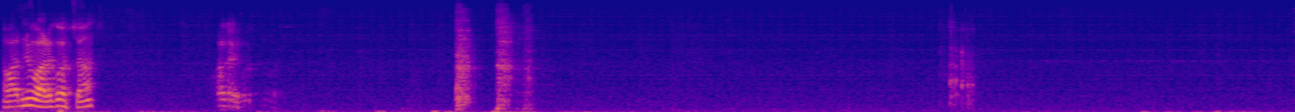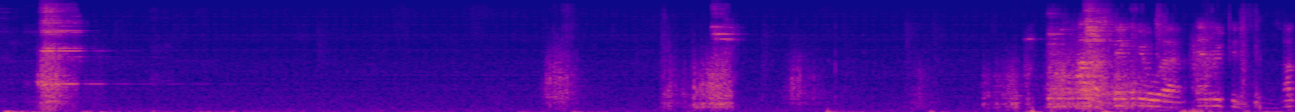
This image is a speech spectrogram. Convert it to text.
Ja, nå har det gått, sant? Alle godt nå. Thank you, uh, Henry Pistons. Huh?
